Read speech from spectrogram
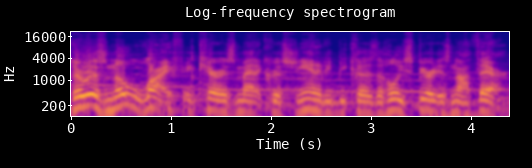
There is no life in charismatic Christianity because the Holy Spirit is not there.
